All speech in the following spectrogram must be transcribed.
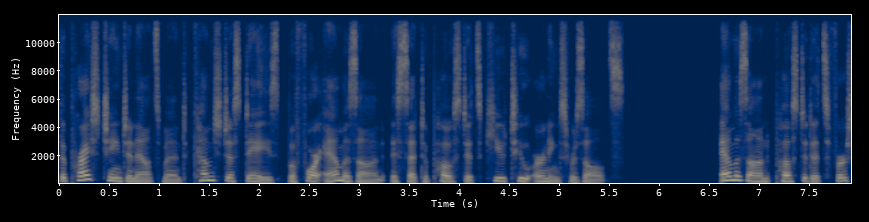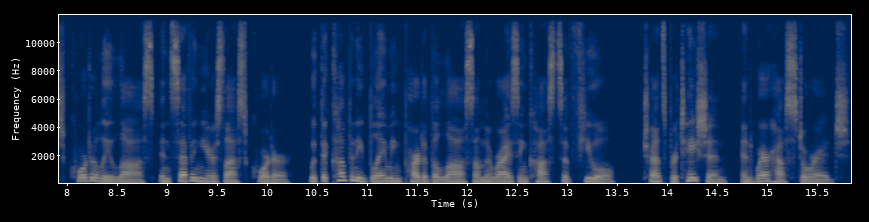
The price change announcement comes just days before Amazon is set to post its Q2 earnings results. Amazon posted its first quarterly loss in seven years last quarter, with the company blaming part of the loss on the rising costs of fuel, transportation, and warehouse storage.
